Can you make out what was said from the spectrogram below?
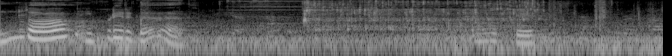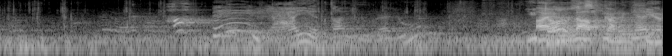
என்னடா இப்படி இருக்கு ஓகே I love coming here.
